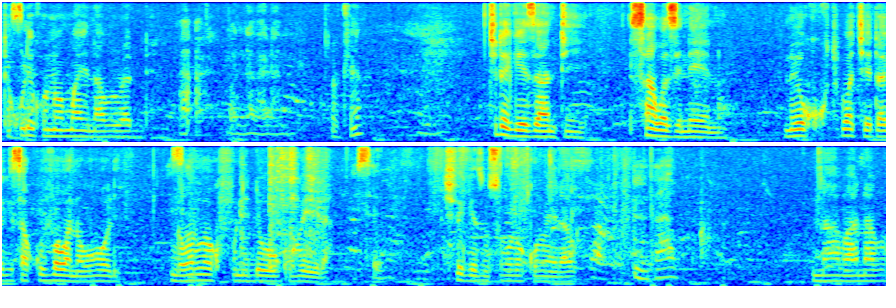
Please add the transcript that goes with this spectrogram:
tekuliko n'omu alina bulwadde aa bonna balamu. Kitegeeza nti saawa zino eno naye kuba kyetagisa kuva wano wooli nga waliwo akufuniddewo okubeera kitegeeza osobola okubeerawo? Nvaawo. N'abaana bo?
